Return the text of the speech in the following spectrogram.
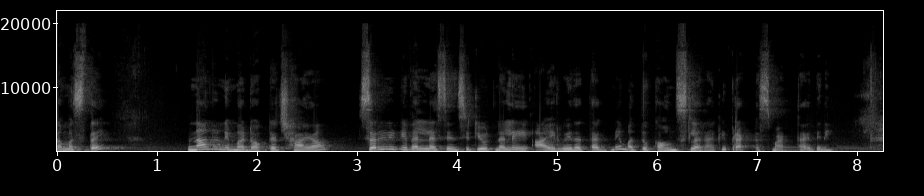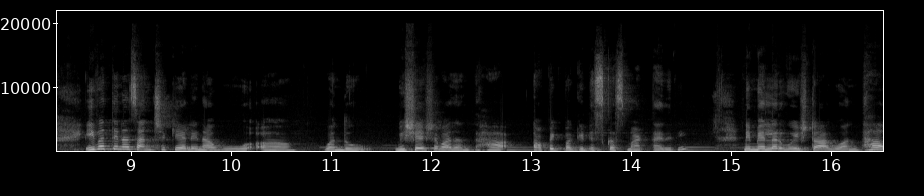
ನಮಸ್ತೆ. ನಾನು ನಿಮ್ಮ ಡಾಕ್ಟರ್ ಛಾಯಾ. ಸೆರೆನಿಟಿ ವೆಲ್ನೆಸ್ ಇನ್ಸ್ಟಿಟ್ಯೂಟ್ನಲ್ಲಿ ಆಯುರ್ವೇದ ತಜ್ಞೆ ಮತ್ತು ಕೌನ್ಸಿಲರ್ ಆಗಿ ಪ್ರಾಕ್ಟೀಸ್ ಮಾಡ್ತಾ ಇದ್ದೀನಿ. ಇವತ್ತಿನ ಸಂಚಿಕೆಯಲ್ಲಿ ನಾವು ಒಂದು ವಿಶೇಷವಾದಂತಹ ಟಾಪಿಕ್ ಬಗ್ಗೆ ಡಿಸ್ಕಸ್ ಮಾಡ್ತಾ ಇದ್ದೀವಿ. ನಿಮ್ಮೆಲ್ಲರಿಗೂ ಇಷ್ಟ ಆಗುವಂತಹ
